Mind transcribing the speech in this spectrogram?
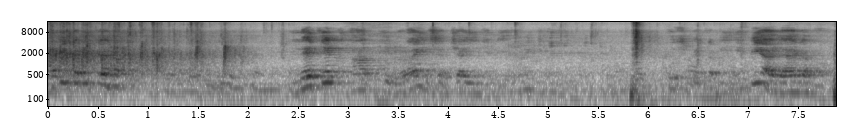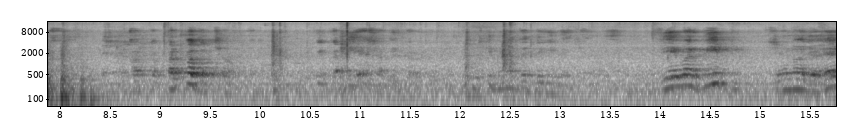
कभी कभी कहना लेकिन आपकी लड़ाई सच्चाई के लिए होनी चाहिए। उसमें कभी ये भी आ जाएगा मौका, आपका पर्पज अच्छा होगा कि कभी ऐसा नहीं करो उसके बिना ज़िंदगी नहीं चलती। जेवर भी सोना जो है,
